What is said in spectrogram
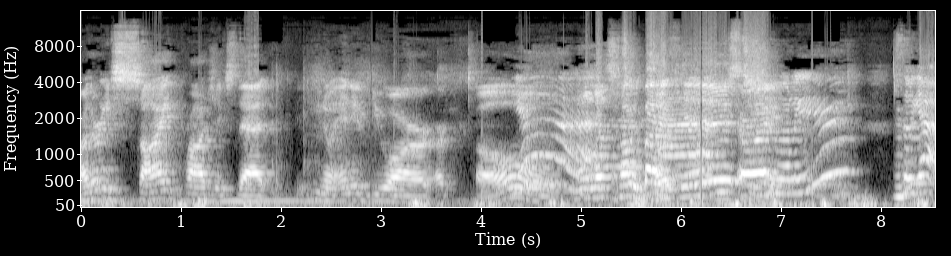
Are there any side projects that you know any of you are? are oh, Yeah. well, let's talk about it, kid. All right. So yeah,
